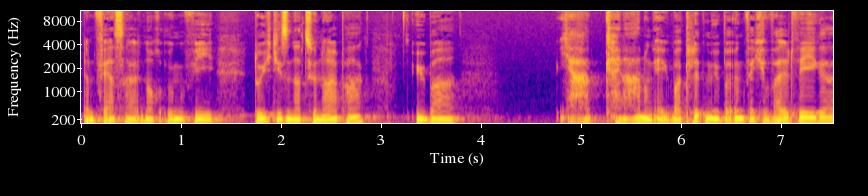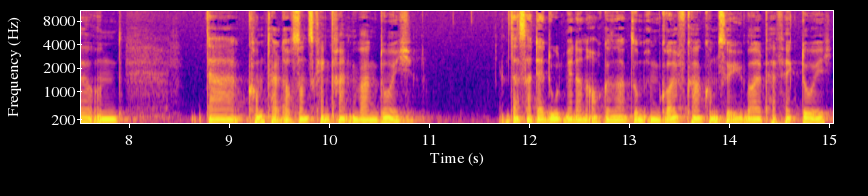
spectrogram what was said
dann fährst du halt noch irgendwie durch diesen Nationalpark über, ja, keine Ahnung, ey, über Klippen, über irgendwelche Waldwege und da kommt halt auch sonst kein Krankenwagen durch. Das hat der Dude mir dann auch gesagt. So im Golfcar kommst du überall perfekt durch.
